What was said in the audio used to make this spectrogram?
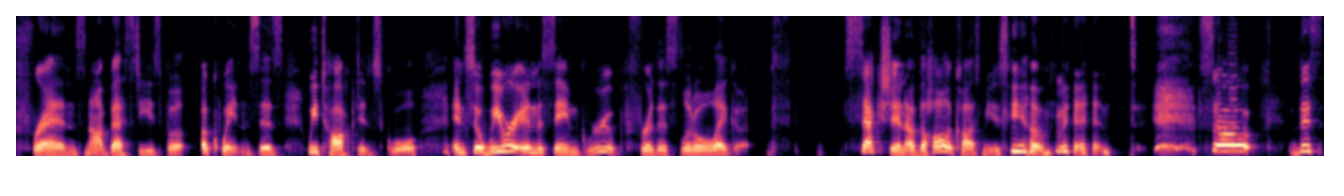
friends, not besties, but acquaintances. We talked in school. And so we were in the same group for this little like th- section of the Holocaust Museum. and so this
